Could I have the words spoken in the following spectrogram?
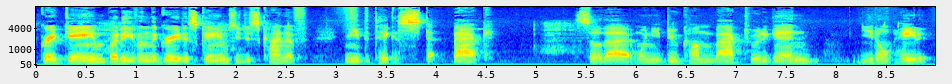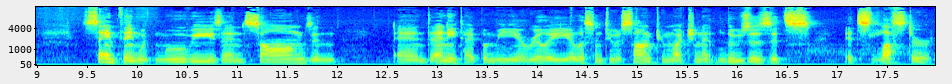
it's a great game, but even the greatest games, you just kind of need to take a step back so that when you do come back to it again, you don't hate it. Same thing with movies and songs and and any type of media really. You listen to a song too much and it loses its its luster,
